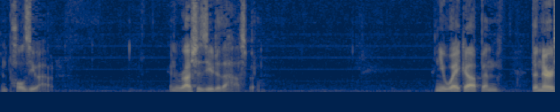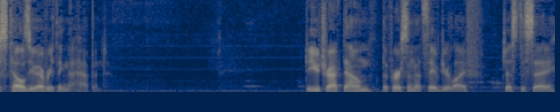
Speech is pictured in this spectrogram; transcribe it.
and pulls you out and rushes you to the hospital. And you wake up and the nurse tells you everything that happened. Do you track down the person that saved your life just to say,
